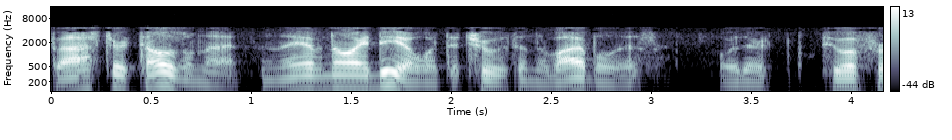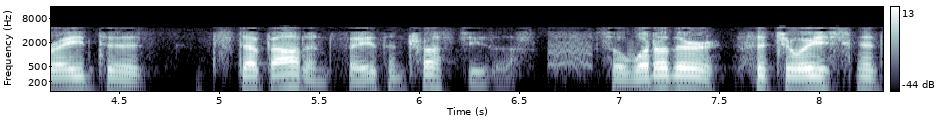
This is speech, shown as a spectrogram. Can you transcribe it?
pastor tells them that, and they have no idea what the truth in the Bible is or they're too afraid to step out in faith and trust Jesus. So what other situations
